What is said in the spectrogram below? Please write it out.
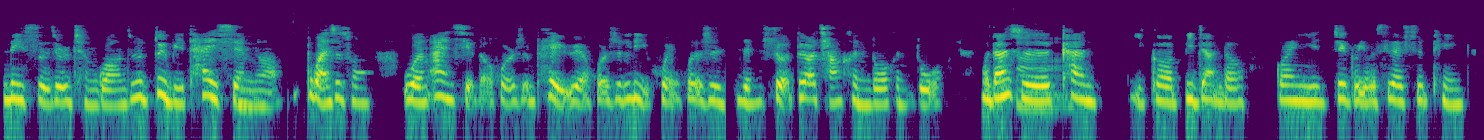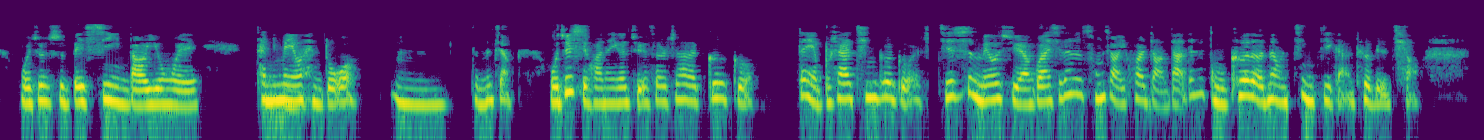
类似就是晨光，就是对比太鲜明了。不管是从文案写的，或者是配乐，或者是例会，或者是人设，都要强很多很多。我当时看一个 B 站的关于这个游戏的视频，我就是被吸引到，因为它里面有很多，嗯，怎么讲？我最喜欢的一个角色是他的哥哥，但也不是他亲哥哥，其实是没有血缘关系，但是从小一块长大，但是骨科的那种竞技感特别强。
